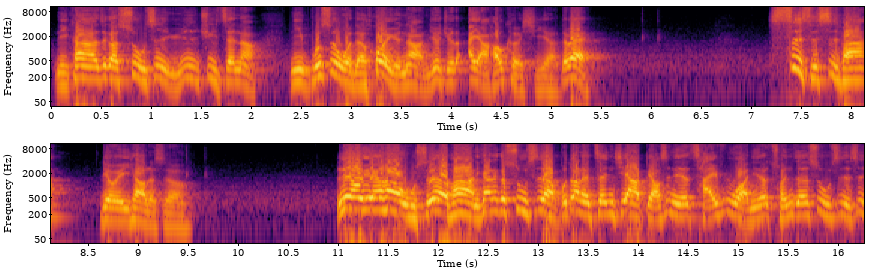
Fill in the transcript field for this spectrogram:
你看到这个数字与日俱增啊！你不是我的会员啊，你就觉得哎呀，好可惜啊，对不对？四十四趴，六月一号的时候，六月二号五十二趴，你看那个数字啊，不断的增加，表示你的财富啊，你的存折数字是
